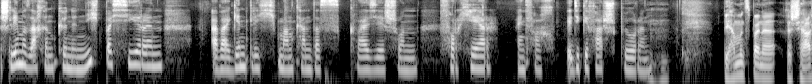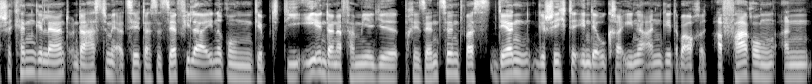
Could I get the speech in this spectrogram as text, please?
schlimme Sachen können nicht passieren, aber eigentlich man kann das quasi schon vorher einfach die Gefahr spüren. Mhm. Wir haben uns bei einer Recherche kennengelernt und da hast du mir erzählt, dass es sehr viele Erinnerungen gibt, die eh in deiner Familie präsent sind, was deren Geschichte in der Ukraine angeht, aber auch Erfahrungen an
